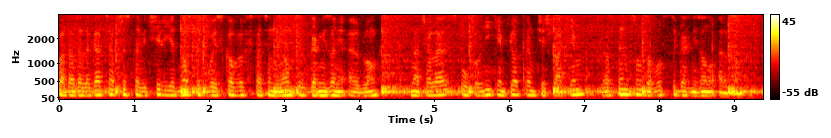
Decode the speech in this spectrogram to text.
Składa delegacja przedstawicieli jednostek wojskowych stacjonujących w garnizonie Elbląg na czele z pułkownikiem Piotrem Cieślakiem, zastępcą dowódcy garnizonu Elbląg.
